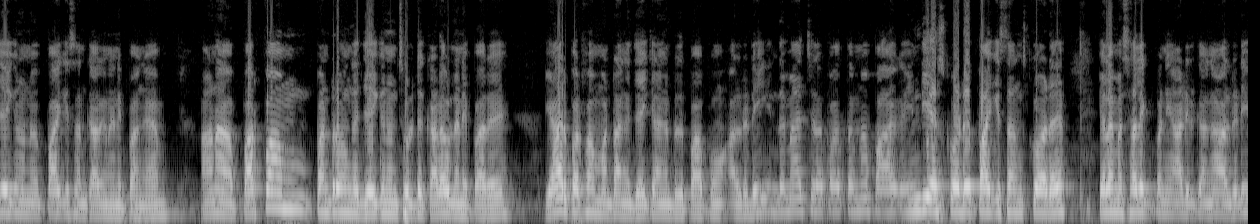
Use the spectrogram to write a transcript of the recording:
ஜெயிக்கணும்னு பாகிஸ்தான்காரங்க நினைப்பாங்க. ஆனால் பர்ஃபார்ம் பண்ணுறவங்க ஜெயிக்கணும்னு சொல்லிட்டு கடவுள் நினைப்பார். யார் பர்ஃபார்ம் பண்ணுறாங்க ஜெயிக்கிறாங்கன்றது பார்ப்போம். ஆல்ரெடி இந்த மேட்ச்சில் பார்த்தோம்னா பா இந்தியா ஸ்குவாடு பாகிஸ்தான் ஸ்குவாடு எல்லாமே செலக்ட் பண்ணி ஆடிருக்காங்க ஆல்ரெடி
